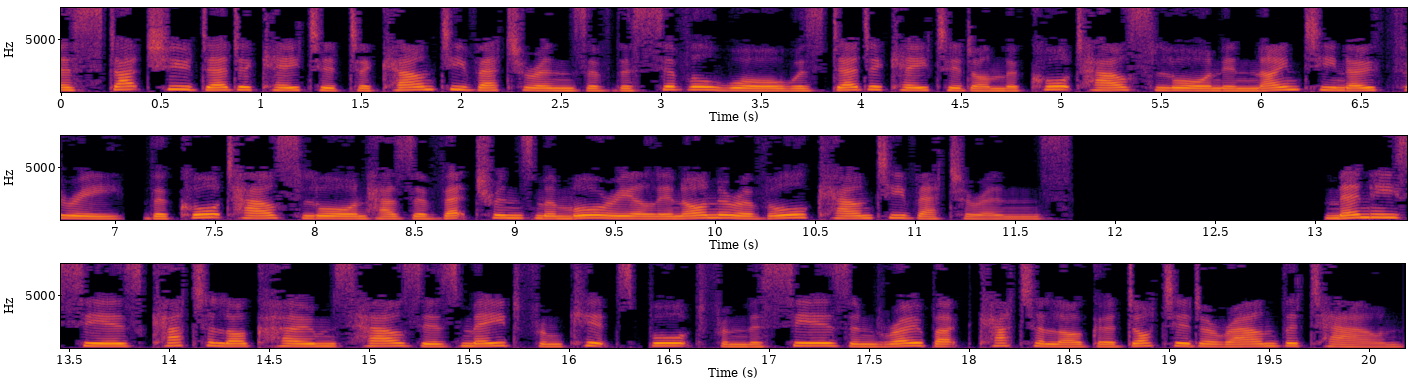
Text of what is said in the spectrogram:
A statue dedicated to county veterans of the Civil War was dedicated on the courthouse lawn in 1903. The courthouse lawn has a veterans memorial in honor of all county veterans. Many Sears catalog homes houses made from kits bought from the Sears and Roebuck catalog are dotted around the town.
